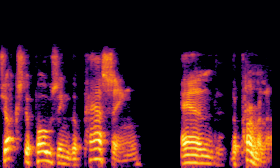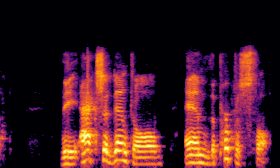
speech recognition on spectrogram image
juxtaposing the passing and the permanent, the accidental and the purposeful.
